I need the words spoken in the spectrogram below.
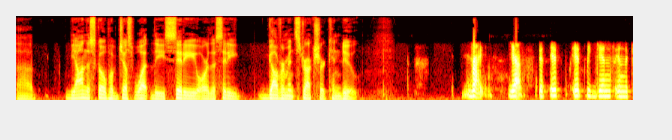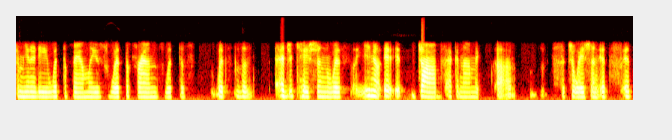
uh, beyond the scope of just what the city or the city government structure can do. Right. Yes. It it it begins in the community with the families, with the friends, with the with the education, with you know it, it jobs, economic uh, situation. It's it's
